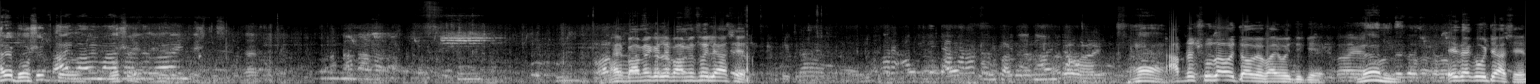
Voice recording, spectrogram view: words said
আরে বসেন তো ভাই বামে গেলে বামে চলে আসেন। হ্যাঁ। আপনি সোজা হইতে হবে ভাই ওইদিকে। এই জায়গায় উঠে আসেন।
